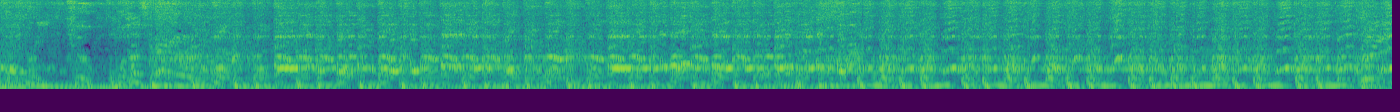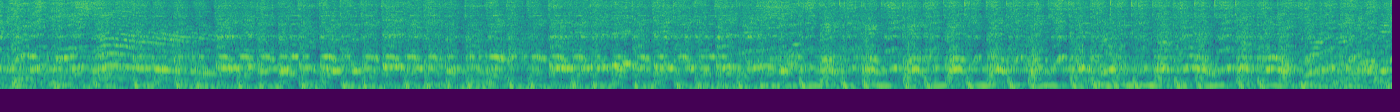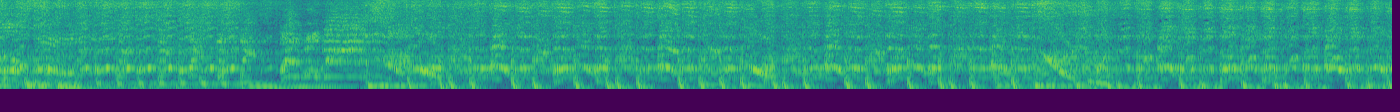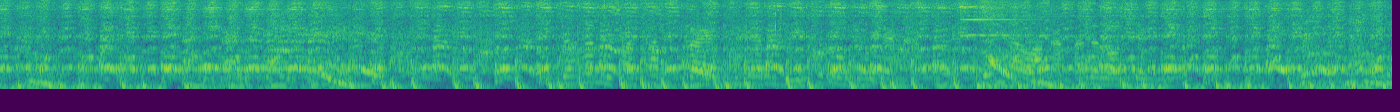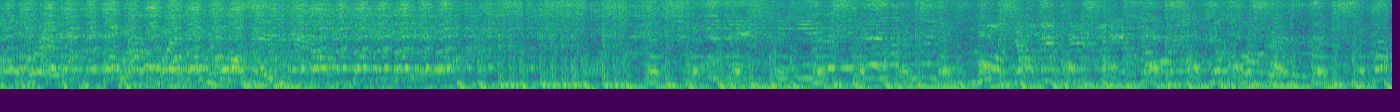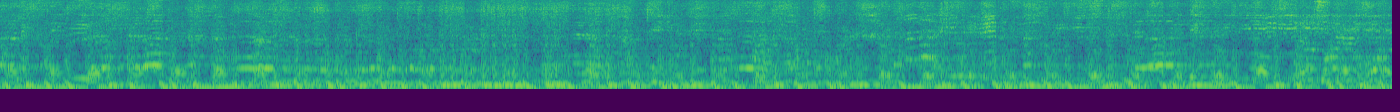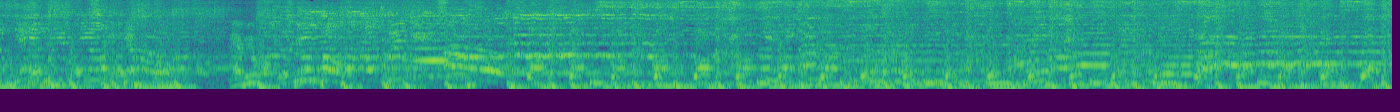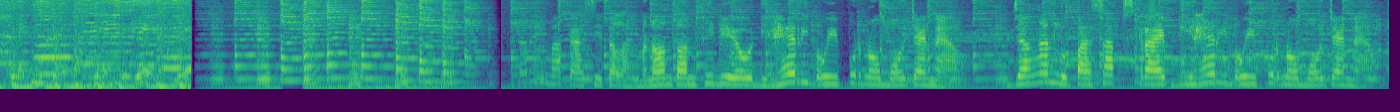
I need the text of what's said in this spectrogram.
Terima kasih telah menonton video di Heri Dwi Purnomo Channel. Jangan lupa subscribe di Heri Dwi Purnomo Channel.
